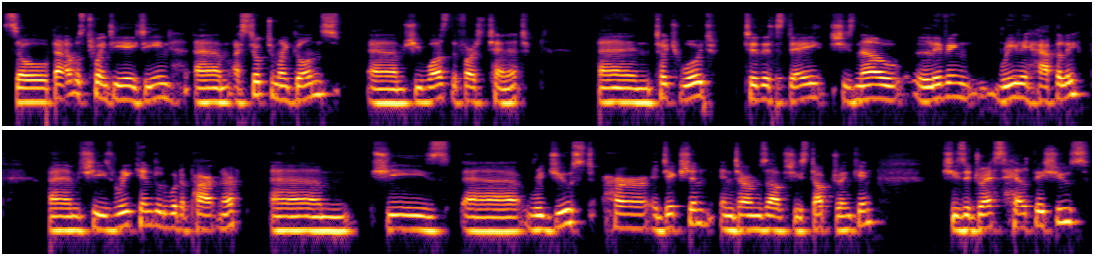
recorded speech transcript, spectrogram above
So that was 2018. Um, I stuck to my guns. Um, she was the first tenant, and touch wood to this day, she's now living really happily. Um, she's rekindled with a partner um, she's uh, reduced her addiction in terms of she stopped drinking. She's addressed health issues.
